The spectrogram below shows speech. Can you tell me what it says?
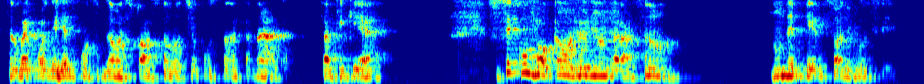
você não vai poder responsabilizar uma situação, uma circunstância, nada. Sabe o que, que é? Se você convocar uma reunião de oração, não depende só de você.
